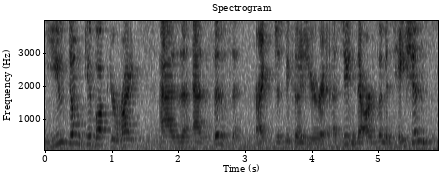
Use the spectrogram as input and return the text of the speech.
you don't give up your rights as a, as a citizen, right? Just because you're a student. There are limitations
